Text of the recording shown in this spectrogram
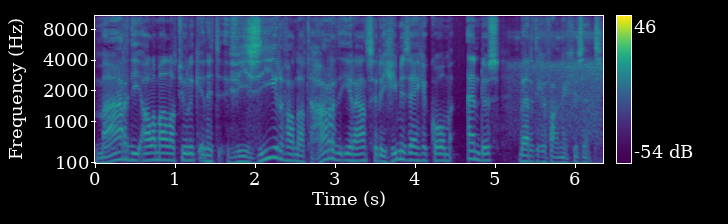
maar die allemaal natuurlijk in het vizier van dat harde Iraanse regime zijn gekomen en dus werden gevangen gezet.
